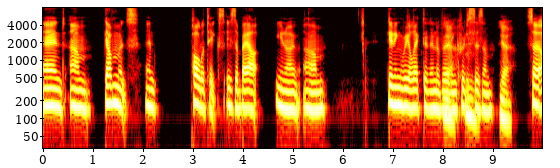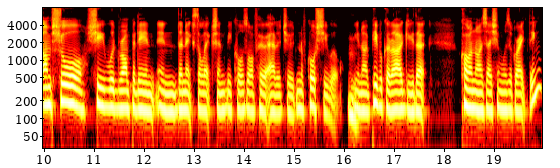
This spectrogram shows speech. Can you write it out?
and um, governments and politics is about you know um, getting re-elected and averting Yeah. criticism. Yeah. So I'm sure she would romp it in in the next election because of her attitude, and of course she will. Mm. You know, people could argue that colonization was a great thing.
